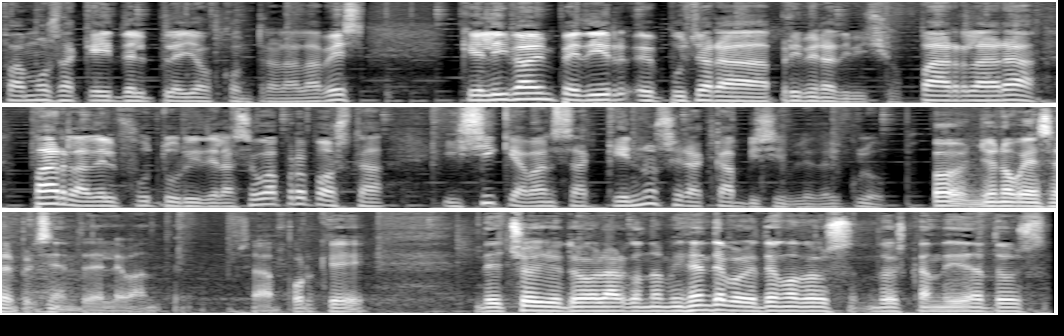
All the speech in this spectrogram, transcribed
famós aquell del playoff contra l'Alavés que li va impedir eh, pujar a primera divisió. Parlarà, parla del futur i de la seva proposta i sí que avança que no serà cap visible del club. Yo no voy a ser presidente del Levante, o sea, porque de hecho yo tengo que hablar con Don Vicente porque tengo dos, dos candidatos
